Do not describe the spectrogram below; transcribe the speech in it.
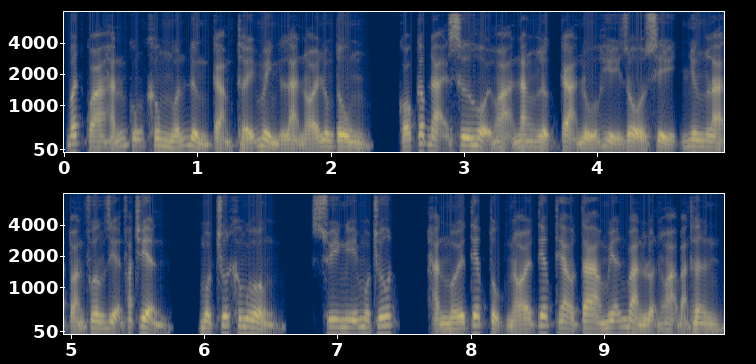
bất quá hắn cũng không muốn đừng cảm thấy mình là nói lung tung, có cấp đại sư hội họa năng lực cả nụ hỉ rổ xỉ, nhưng là toàn phương diện phát triển, một chút không uổng, suy nghĩ một chút, hắn mới tiếp tục nói tiếp theo ta miễn bàn luận họa bản thân,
